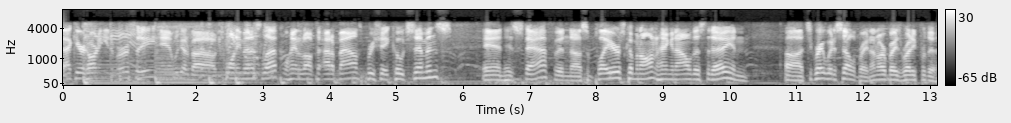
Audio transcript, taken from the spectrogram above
Back here at Harding University, and we got about 20 minutes left. We'll hand it off to Out of Bounds. Appreciate Coach Simmons and his staff and uh, some players coming on and hanging out with us today. And uh, it's a great way to celebrate. I know everybody's ready for the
